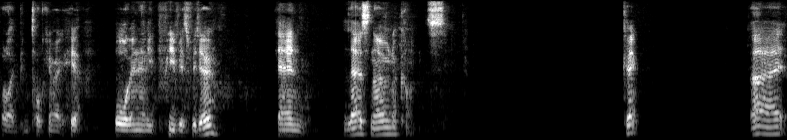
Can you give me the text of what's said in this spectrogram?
what I've been talking about here or in any previous video, then let us know in the comments. Okay. Bye.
